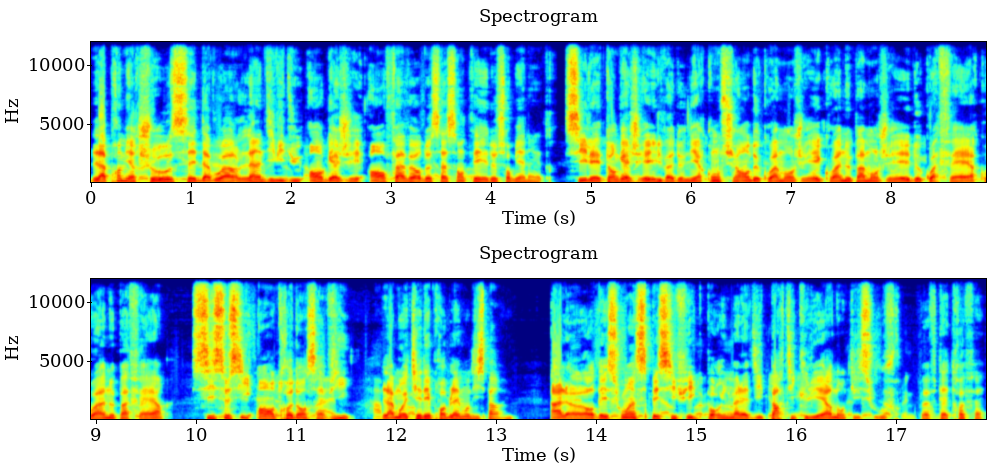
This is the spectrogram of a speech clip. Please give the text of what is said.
La première chose, c'est d'avoir l'individu engagé en faveur de sa santé et de son bien-être. S'il est engagé, il va devenir conscient de quoi manger, quoi ne pas manger, de quoi faire, quoi ne pas faire. Si ceci entre dans sa vie, la moitié des problèmes ont disparu. Alors, des soins spécifiques pour une maladie particulière dont il souffre peuvent être faits.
